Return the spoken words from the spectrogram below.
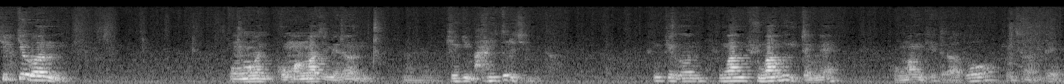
성격은 공망, 공망 맞으면은 격이 많이 떨어집니다. 성격은 흉왕, 흉왕이기 때문에 공망이 되더라도 괜찮은데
